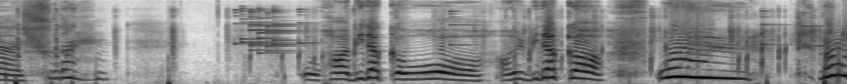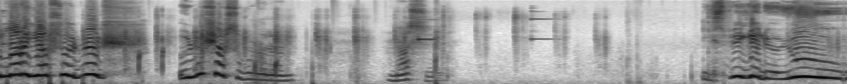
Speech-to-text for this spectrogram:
Ya şuradan. Oha bir dakika o. Abi bir dakika. Uy. Lan bunların yarısı ölmüş. Ölmüş yarısı bunların. Nasıl? XP geliyor. Yuh.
